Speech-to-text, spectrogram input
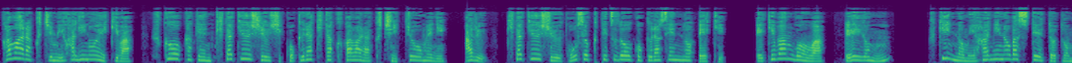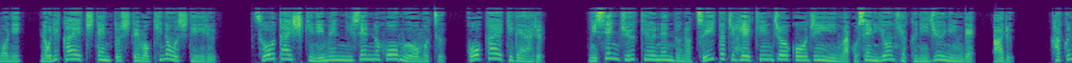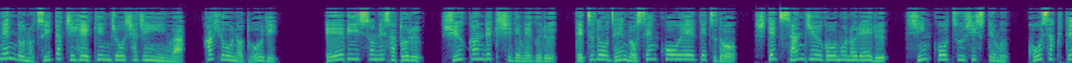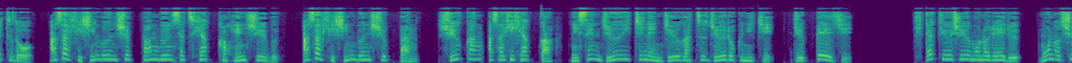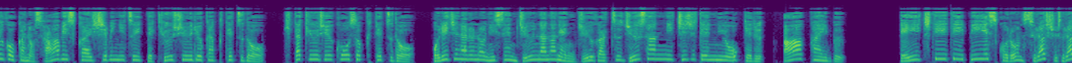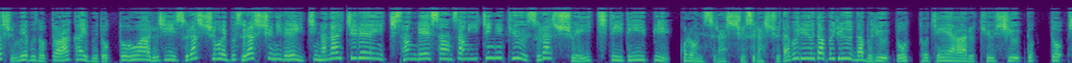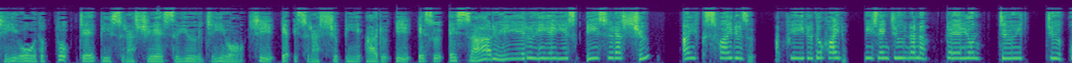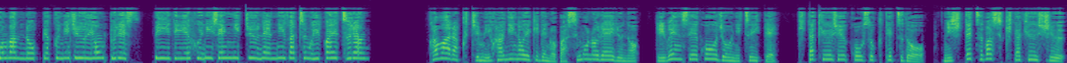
河原口三萩野駅は、福岡県北九州市小倉北区河原口一丁目にある北九州高速鉄道小倉線の駅。駅番号は04付近の三萩野バス停とともに乗り換え地点としても機能している。相対式2面2線のホームを持つ高架駅である。2019年度の1日平均乗降人員は5420人である。各年度の1日平均乗車人員は下表の通り。AB 曽根悟、週刊歴史で巡る、鉄道全路線公営鉄道、私鉄30号モノレール、新交通システム、工作鉄道、朝日新聞出版分冊百科編集部、朝日新聞出版、週刊朝日百科、2011年10月16日、10ページ。北九州モノレール、モノ SUGOCA のサービス開始日について九州旅客鉄道、北九州高速鉄道、オリジナルの2017年10月13日時点におけるアーカイブ。https コロンスラッシュスラッシュウェブドットアーカイブドット org スラッシュウェブスラッシュ201710133312スラッシュ http コロンスラッシュスラッシュ www.jrqc.co.jp スラッシュ sugoca スラッシュ presSRELEASE スラッシュ ix ファイルズフィールドファイル2017 04 11、15万624プレス、PDF2020 年2月6日閲覧。河原口三萩野駅でのバスモノレールの利便性向上について、北九州高速鉄道、西鉄バス北九州、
